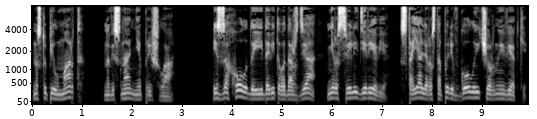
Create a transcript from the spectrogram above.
Наступил март, но весна не пришла. Из-за холода и ядовитого дождя не расцвели деревья. стояли, растопырив голые черные ветки.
